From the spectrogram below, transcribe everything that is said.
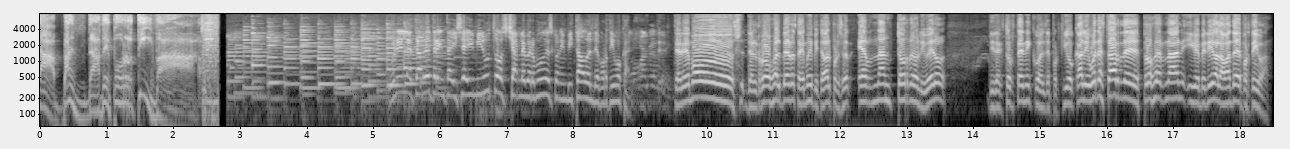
La banda deportiva. Una en la tarde, 36 minutos. Charle Bermúdez con invitado del Deportivo Cali. Tenemos del Rojo Albero, tenemos invitado al profesor Hernán Torres Olivero, director técnico del Deportivo Cali. Buenas tardes, profe Hernán, y bienvenido a la banda deportiva.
